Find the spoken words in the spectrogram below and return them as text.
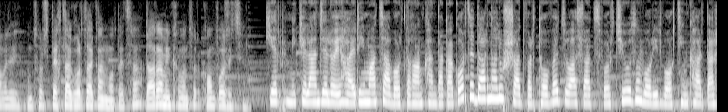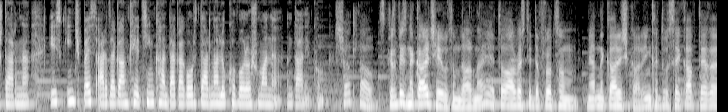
ավելի ոնց որ ստեղծագործական մոտեցա։ Դառավ ինքը ոնց որ կոմպոզիցիա։ Երբ Միքելանջելոյի հայրը իմացավ, որ տղան քանդակագործ է դառնալու, շատ վրթովեց ու ասաց, որ չի ուզում, որ իր որդին քարտաշ դառնա։ Իսկ ինչպես արձագանքեցին քանդակագործ դառնալու քո որոշմանը ընտանիքում։ Շատ լավ։ Սկզբից նկարիչ էի ուզում դառնալ, հետո արվեստի դպրոցում մի հատ նկարիչ կար, ինքը դուրս եկավ, տեղը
